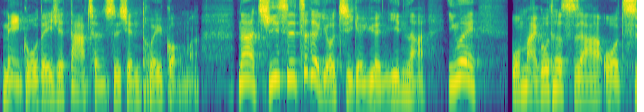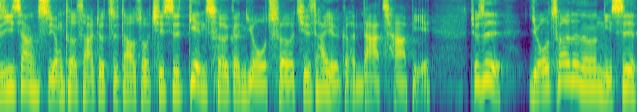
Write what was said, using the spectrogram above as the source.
美国的一些大城市先推广嘛。那其实这个有几个原因啦，因为。我买过特斯拉，我实际上使用特斯拉就知道说，其实电车跟油车其实它有一个很大的差别，就是油车的呢，你是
